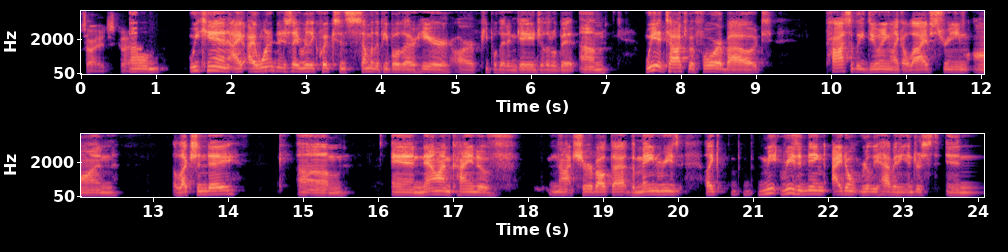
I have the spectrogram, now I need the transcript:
Sorry, just go ahead. Um, we can. I, I wanted to just say really quick, since some of the people that are here are people that engage a little bit. Um, we had talked before about possibly doing like a live stream on election day. Um, and now I'm kind of not sure about that. The main reason, like, me, reason being, I don't really have any interest in.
